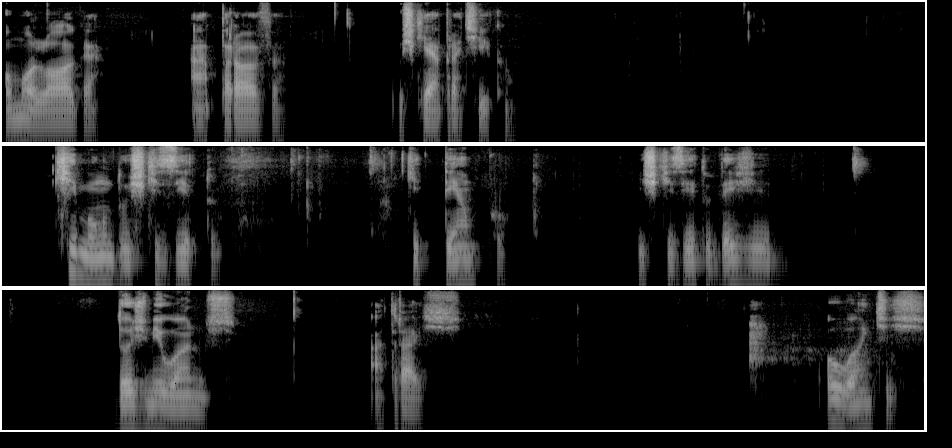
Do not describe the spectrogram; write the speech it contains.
homologa, aprova os que a praticam. Que mundo esquisito, que tempo esquisito desde dois mil anos atrás. Ou antes,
